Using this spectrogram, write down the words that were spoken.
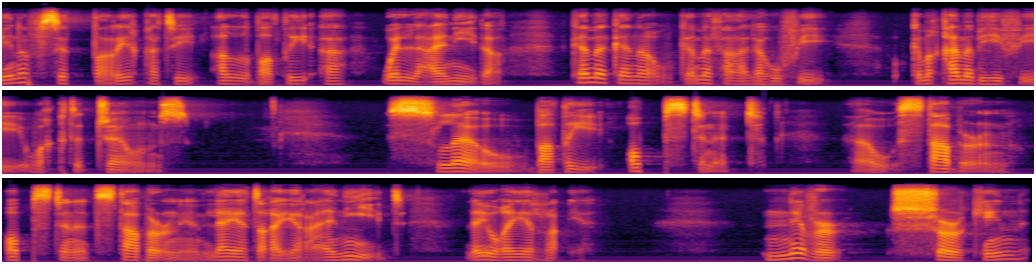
بنفس الطريقة البطيئة والعنيدة كما كان أو كما فعله في كما قام به في وقت جونز slow بطيء obstinate أو stubborn obstinate stubborn يعني لا يتغير عنيد لا يغير رأيه. Never shirking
